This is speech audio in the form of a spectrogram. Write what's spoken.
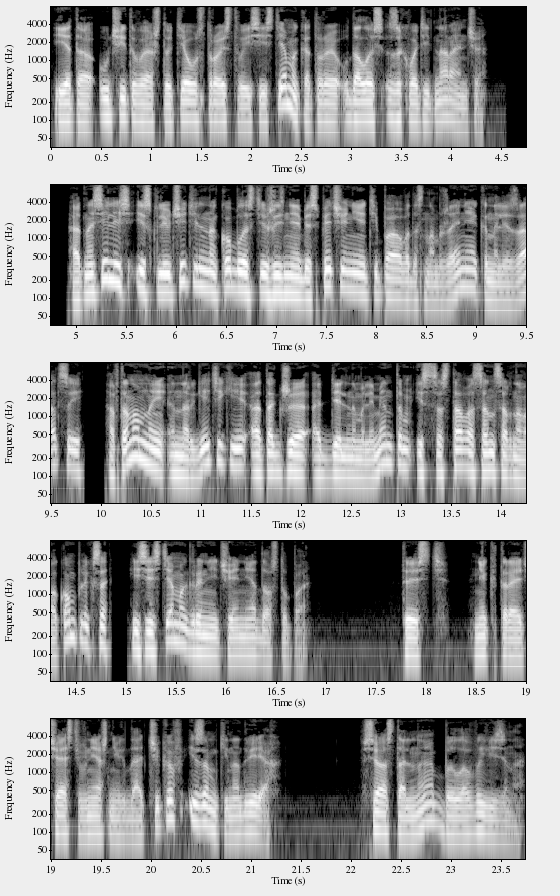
И это учитывая, что те устройства и системы, которые удалось захватить на ранчо, относились исключительно к области жизнеобеспечения типа водоснабжения, канализации, автономной энергетики, а также отдельным элементам из состава сенсорного комплекса и систем ограничения доступа. То есть некоторая часть внешних датчиков и замки на дверях. Все остальное было вывезено.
